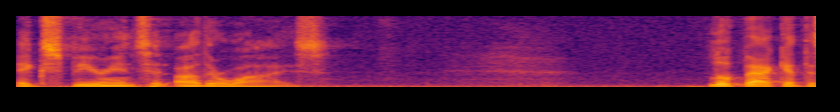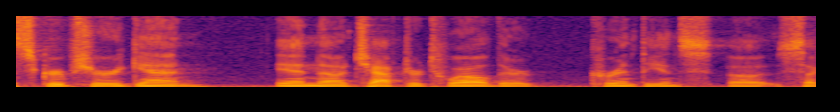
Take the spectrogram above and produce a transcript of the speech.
experience it otherwise. Look back at the scripture again in uh, chapter 12 there Corinthians uh, 2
